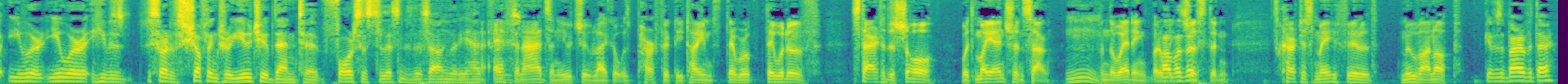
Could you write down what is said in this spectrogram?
what you were? You were? He was sort of shuffling through YouTube then to force us to listen to the song that he had. for F and ads on YouTube, like it was perfectly timed. They were they would have started the show with my entrance song from the wedding, but What we was it? just didn't. It's Curtis Mayfield. Move on up. Give us a bar of it there.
